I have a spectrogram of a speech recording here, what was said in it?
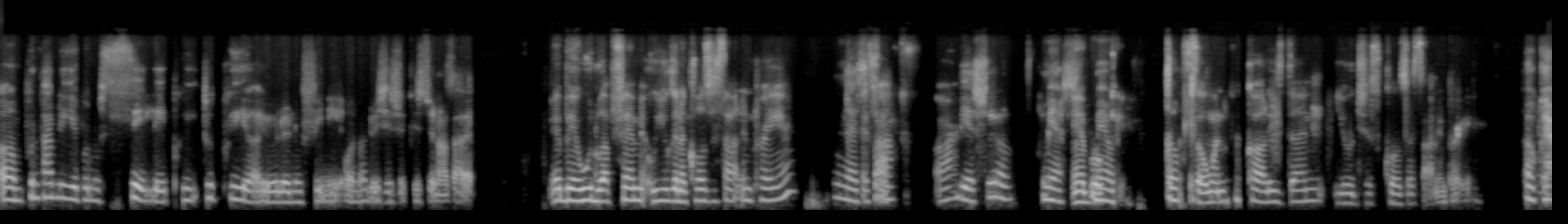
um, pour ne pas oublier, pour nous sceller pri, toute prière, le nous finir au nom de Jésus-Christ de Nazareth. Eh ben, ou doit faire, are you gonna close us out in prayer? N'est-ce Is pas? that- all right. Bien sûr. Merci. Eh ben, Mais- okay. Okay. So when the call is done, you'll just close us out in prayer. Okay.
